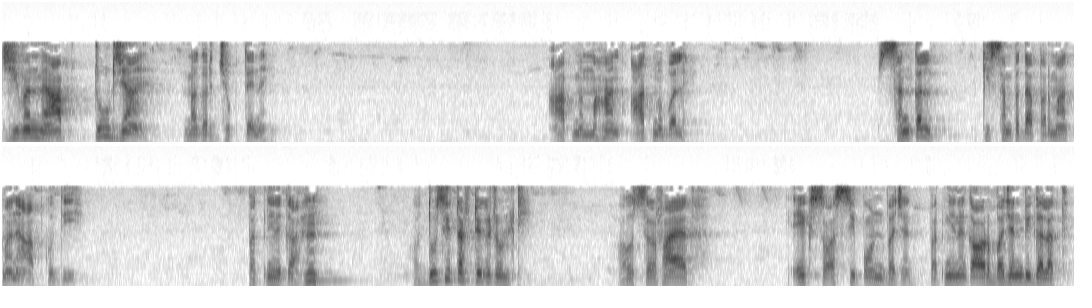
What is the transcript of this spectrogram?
जीवन में आप टूट जाएँ। मगर झुकते नहीं। आप में महान आत्मबल है। संकल्प की संपदा परमात्मा ने आपको दी। पत्नी ने कहा हम्म। और दूसरी तरफ़ टिकट उल्टी। और उस तरफ़ आया था 180 पाउंड वज़न। पत्नी ने कहा, और वज़न भी गलत है।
